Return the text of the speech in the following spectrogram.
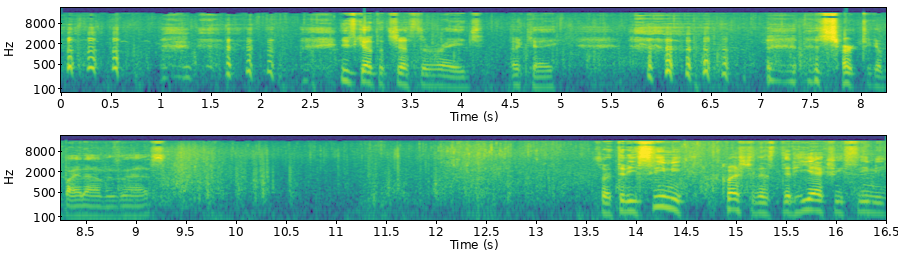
He's got the chest of rage. Okay. the shark took a bite out of his ass. So did he see me? The question is, did he actually see me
